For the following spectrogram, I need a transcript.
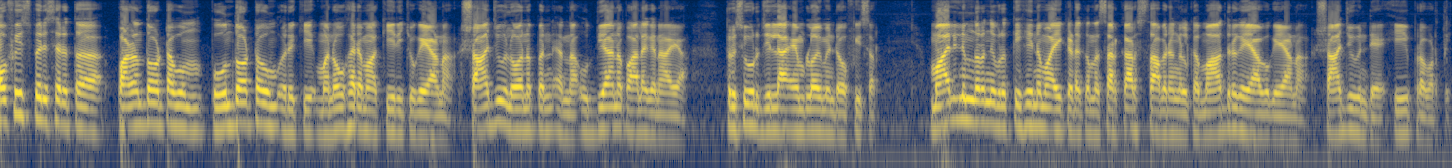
ഓഫീസ് പരിസരത്ത് പഴന്തോട്ടവും പൂന്തോട്ടവും ഒരുക്കി മനോഹരമാക്കിയിരിക്കുകയാണ് ഷാജു ലോനപ്പൻ എന്ന ഉദ്യാനപാലകനായ തൃശൂർ ജില്ലാ എംപ്ലോയ്മെന്റ് ഓഫീസർ. മാലിന്യം നിറഞ്ഞ് വൃത്തിഹീനമായി കിടക്കുന്ന സർക്കാർ സ്ഥാപനങ്ങൾക്ക് മാതൃകയാവുകയാണ് ഷാജുവിന്റെ ഈ പ്രവൃത്തി.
